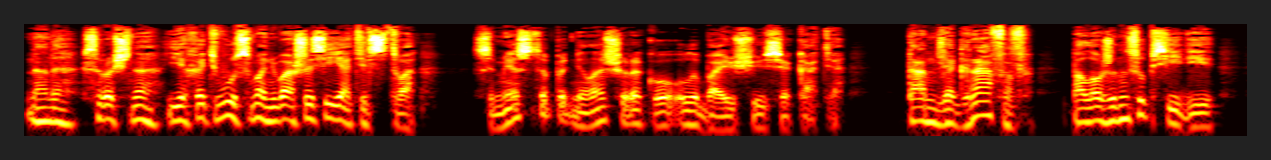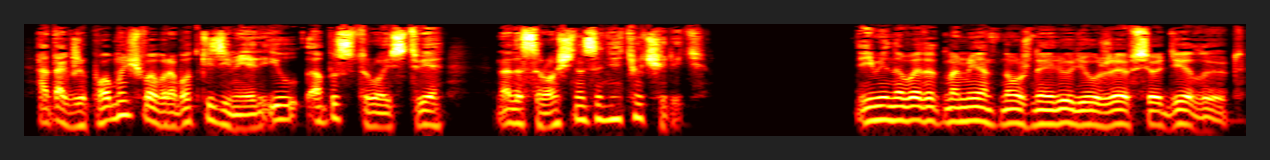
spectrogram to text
«Надо срочно ехать в Усмань, ваше сиятельство!» С места поднялась широко улыбающаяся Катя. «Там для графов положены субсидии, а также помощь в обработке земель и обустройстве». Надо срочно занять очередь. Именно в этот момент нужные люди уже все делают,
